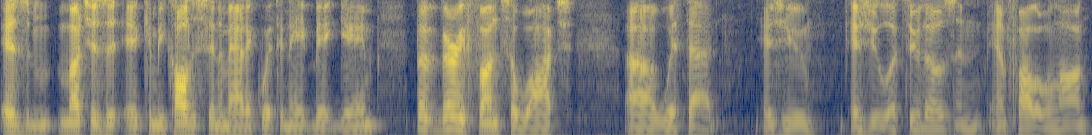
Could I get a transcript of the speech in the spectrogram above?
as much as it, it can be called a cinematic with an 8 bit game, but very fun to watch uh, with that as you as you look through those and, and follow along.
